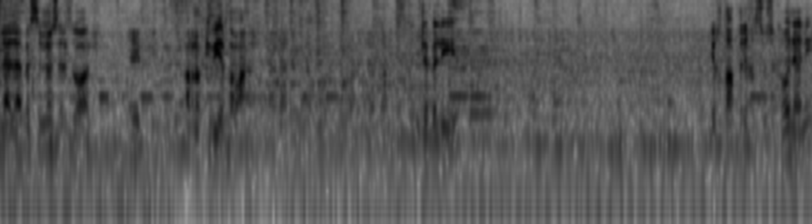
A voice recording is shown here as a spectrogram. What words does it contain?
لا لا بس إنه نسأل سؤال. أرنب كبير طبعا. جبلية. يقطع طريق السوسك هون يعني؟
